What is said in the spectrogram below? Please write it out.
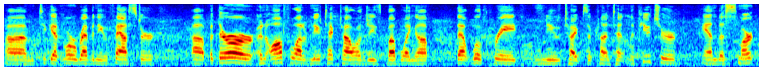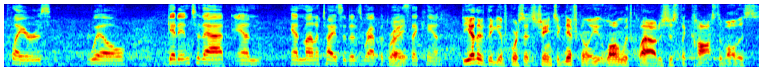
um, to get more revenue faster. Uh, but there are an awful lot of new technologies bubbling up that will create new types of content in the future, and the smart players will get into that and, and monetize it as rapidly right. as they can. The other thing, of course, that's changed significantly along with cloud is just the cost of all this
